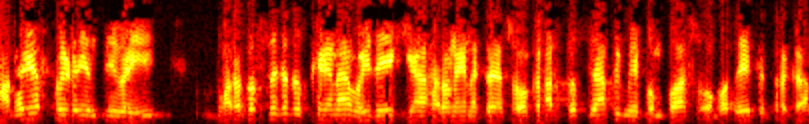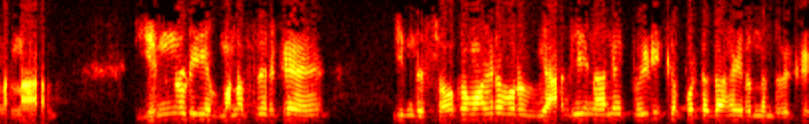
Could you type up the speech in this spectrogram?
ஆதய பீடையந்தீவை பரதஸ்ய துக்கேன வைதேகியா ஹரணேன சோகார்த்தஸ்யாபி மே பம்பா சோபதே சித்திரக்கானன்னா என்னுடைய மனசு இருக்க இந்த சோகமாகிற ஒரு வியாதியினாலே பீடிக்கப்பட்டதாக இருந்துருக்கு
